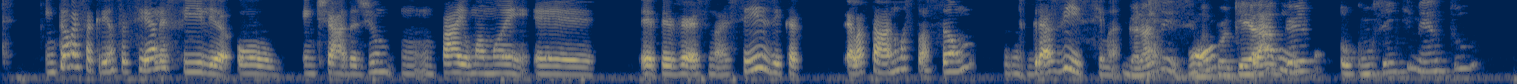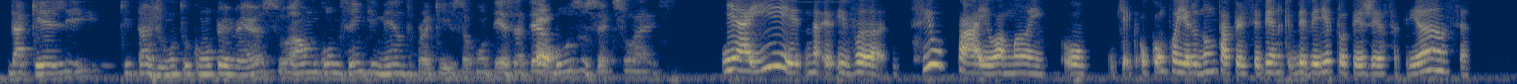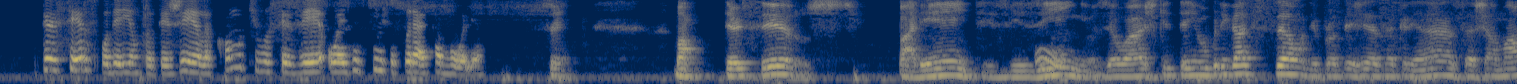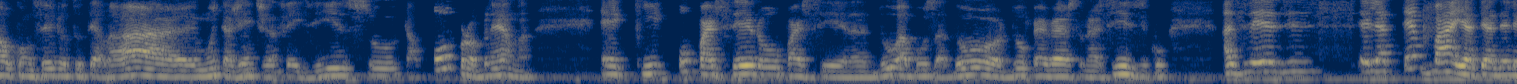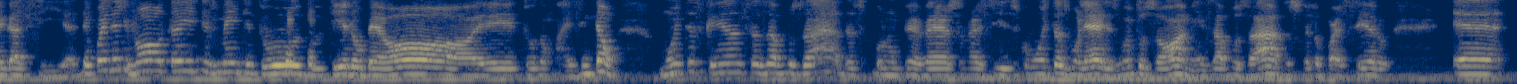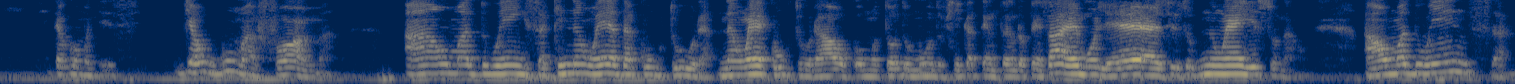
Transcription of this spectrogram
Então, essa criança, se ela é filha ou enteada de um, um pai ou uma mãe é, é perversa narcísica, ela está numa situação gravíssima. Gravíssima, é, porque gravíssima. há o consentimento daquele que está junto com o perverso, há um consentimento para que isso aconteça, até é. abusos sexuais. E aí, Ivan, se o pai ou a mãe ou o companheiro não está percebendo que deveria proteger essa criança, terceiros poderiam protegê-la? Como que você vê ou é difícil furar essa bolha? Sim. Bom, terceiros parentes, vizinhos, eu acho que tem obrigação de proteger essa criança, chamar o conselho tutelar, muita gente já fez isso. Tal. O problema é que o parceiro ou parceira do abusador, do perverso narcísico, às vezes ele até vai até a delegacia, depois ele volta e desmente tudo, tira o BO e tudo mais. Então, muitas crianças abusadas por um perverso narcísico, muitas mulheres, muitos homens abusados pelo parceiro. É, então, como disse, de alguma forma há uma doença que não é da cultura, não é cultural, como todo mundo fica tentando pensar, ah, é mulher, isso não é isso não. Há uma doença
